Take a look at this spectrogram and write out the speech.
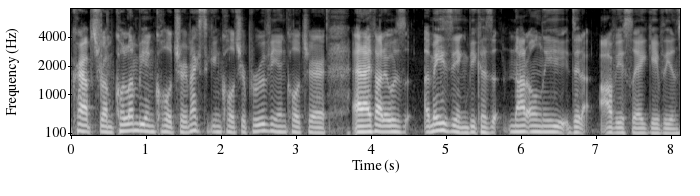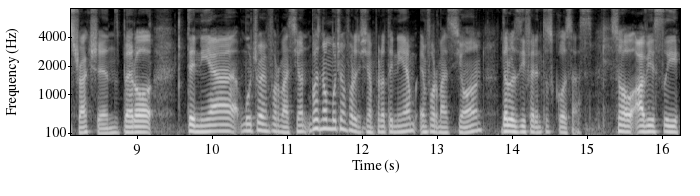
crafts from Colombian culture, Mexican culture, Peruvian culture, and I thought it was amazing because not only did obviously I gave the instructions, pero tenía mucha información, pues no mucha información, pero tenía información de los diferentes cosas. So obviously,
